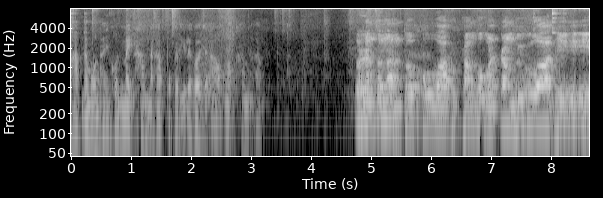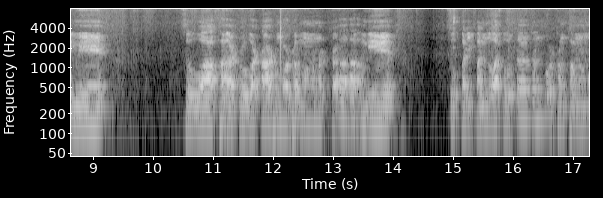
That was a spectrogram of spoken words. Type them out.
อาบน้ำมนต์ให้คนในถ้ำนะครับ ปกติแล้วก็จะเอาออกถ้ำนะครับ รังสนันโตภควาพุทธังภวันตังหิวาทิมิสวาคาโตวตาธรรมธรรมังนัจจามิสุปฏิปันโนตุสะทังโพธังธรรมโม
